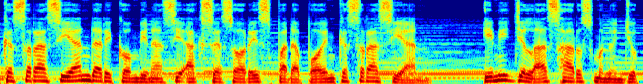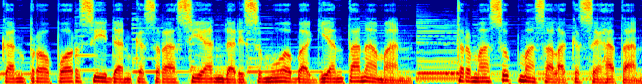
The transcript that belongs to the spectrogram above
Keserasian dari kombinasi aksesoris pada poin keserasian, ini jelas harus menunjukkan proporsi dan keserasian dari semua bagian tanaman, termasuk masalah kesehatan.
